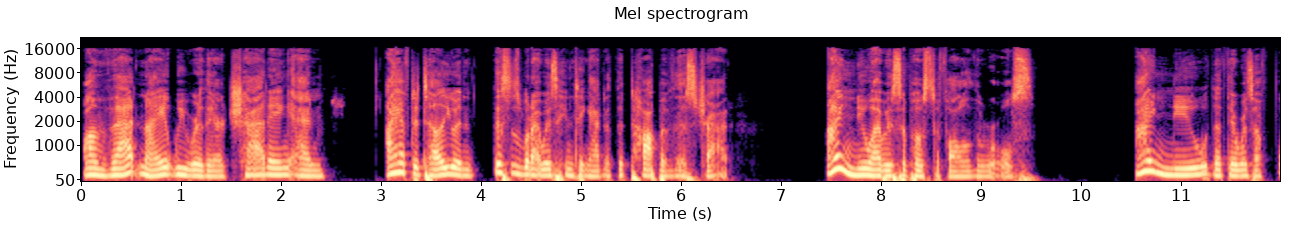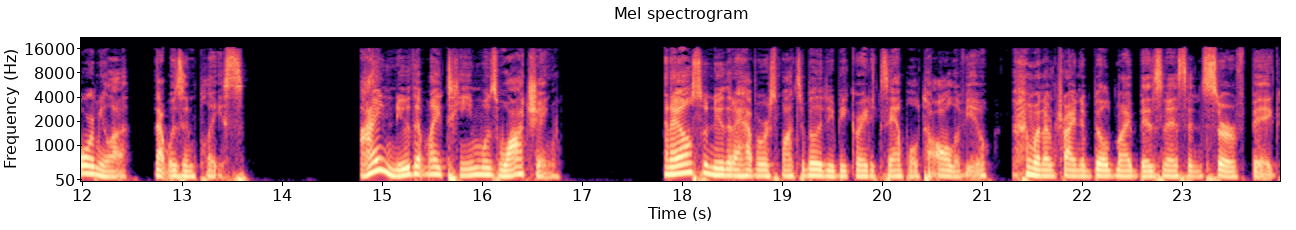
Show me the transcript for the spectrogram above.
on that night, we were there chatting. And I have to tell you, and this is what I was hinting at at the top of this chat. I knew I was supposed to follow the rules. I knew that there was a formula that was in place. I knew that my team was watching. And I also knew that I have a responsibility to be a great example to all of you when I'm trying to build my business and serve big.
